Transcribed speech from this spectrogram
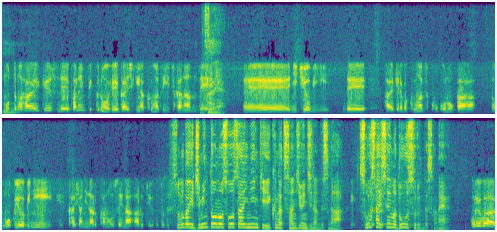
最も早いケースで、パラリンピックの閉会式が9月5日なんで、ね。えー、日曜日。で、早ければ9月9日木曜日に解散になる可能性があるということです。その場合、自民党の総裁任期9月30日なんですが、総裁選はどうするんですかね？これは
